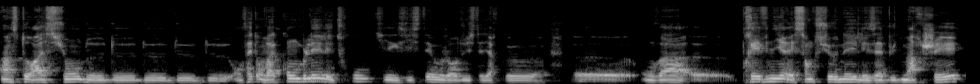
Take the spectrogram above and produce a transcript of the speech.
instauration de, de, de, En fait, on va combler les trous qui existaient aujourd'hui, c'est-à-dire que on va prévenir et sanctionner les abus de marché,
